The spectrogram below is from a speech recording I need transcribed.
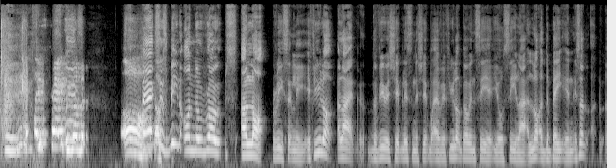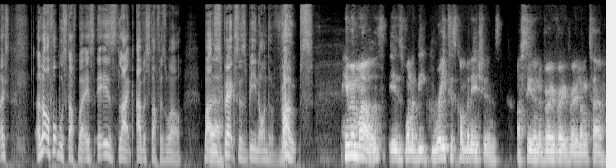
Specs is on the- oh, Specs the- has been on the ropes a lot recently. If you lot like the viewership, listenership, whatever, if you lot go and see it, you'll see like a lot of debating. It's a it's a lot of football stuff, but it's it is like other stuff as well. But Yeah. Specs has been on the ropes. him and Miles is one of the greatest combinations I've seen in a very, very, very long time.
